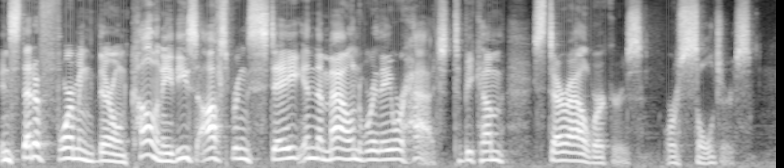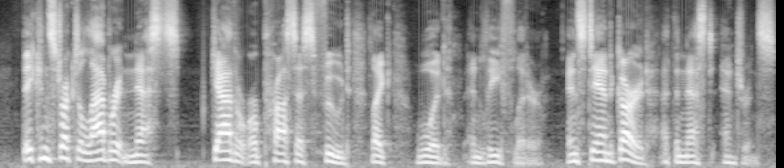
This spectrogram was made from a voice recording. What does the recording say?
Instead of forming their own colony, these offspring stay in the mound where they were hatched to become sterile workers or soldiers. They construct elaborate nests, gather or process food like wood and leaf litter, and stand guard at the nest entrance.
